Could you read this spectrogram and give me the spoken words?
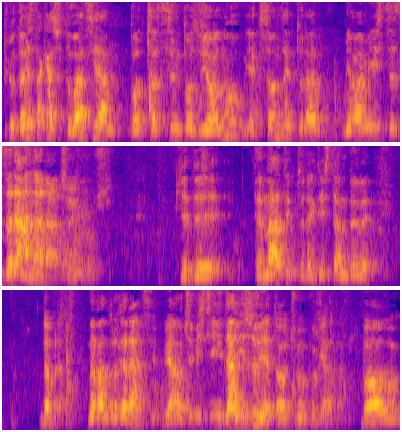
Tylko to jest taka sytuacja podczas sympozjonu, jak sądzę, która miała miejsce z rana raczej już. Kiedy tematy, które gdzieś tam były... Dobra, ma pan trochę rację. Ja oczywiście idealizuję to, o czym opowiadam. Bo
